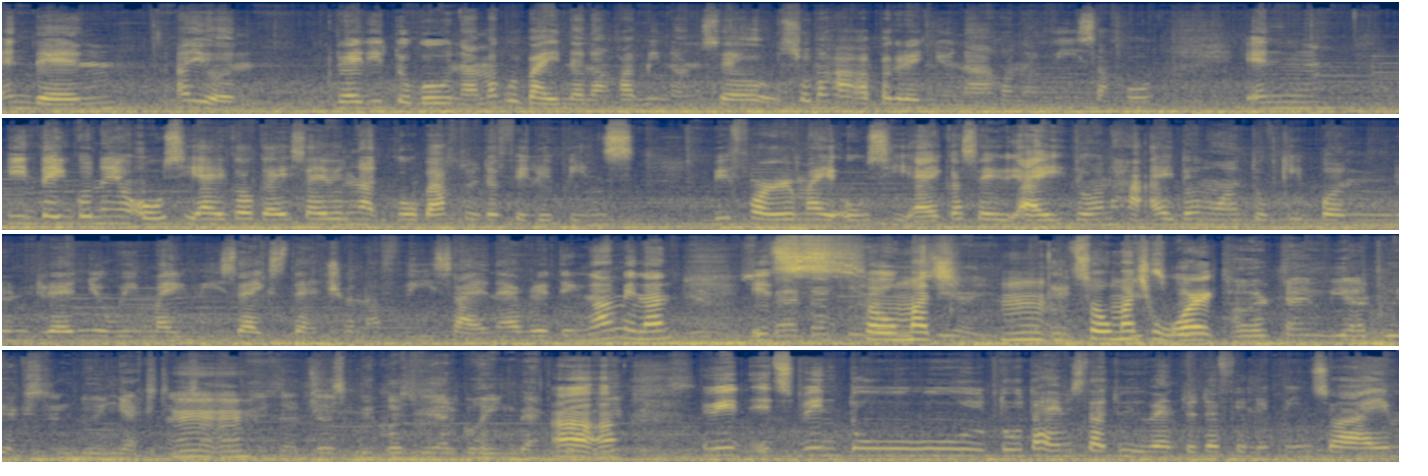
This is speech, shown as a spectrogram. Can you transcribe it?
And then ayun ready to go na magbabayad na lang kami nun. So, so makakapag-renew na ako ng visa ko. And hintayin ko na yung OCI ko guys. I will not go back to the Philippines before my OCI kasi I don't ha- I don't want to keep on renewing my visa extension of visa and everything no Milan Yes, it's to so much mm, it's so much It's work Third time we are doing extend doing extension Mm-mm. of visa just because we are going back to. Philippines. It, it's been two two times that we went to the Philippines so I'm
